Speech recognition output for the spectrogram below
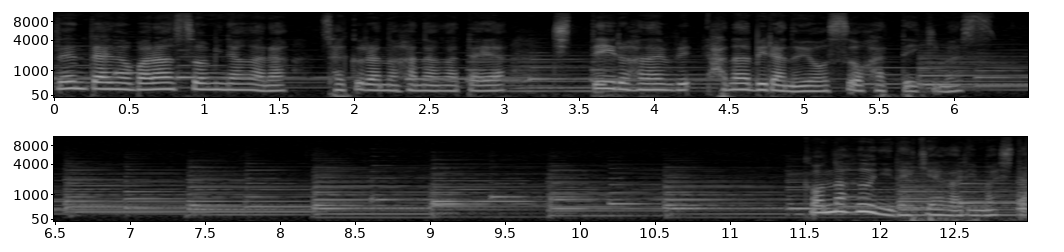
全体のバランスを見ながら桜の花形や散っている花びらの様子を貼っていきますこんな風に出来上がりました。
